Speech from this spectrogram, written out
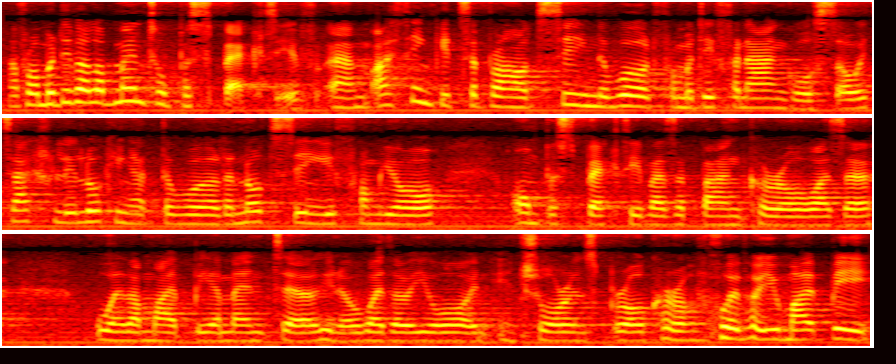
And from a developmental perspective, um, I think it's about seeing the world from a different angle. So it's actually looking at the world and not seeing it from your own perspective as a banker or as a whoever might be a mentor, you know, whether you're an insurance broker or whether you might be.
